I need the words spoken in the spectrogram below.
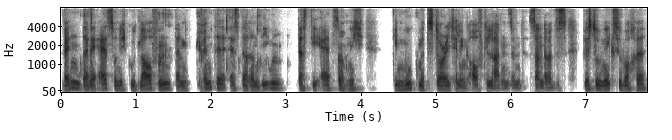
wenn deine Ads noch nicht gut laufen, dann könnte es daran liegen, dass die Ads noch nicht genug mit Storytelling aufgeladen sind. Sandra, das wirst du nächste Woche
